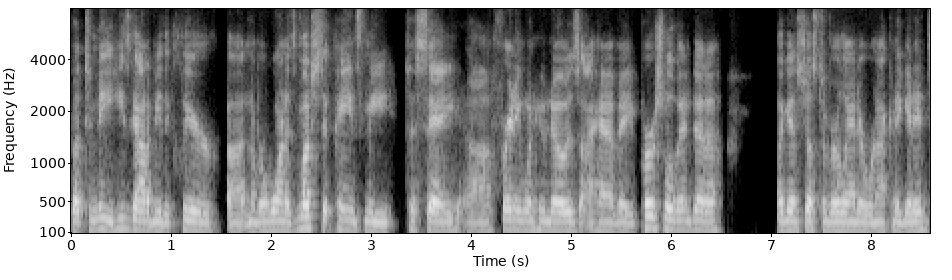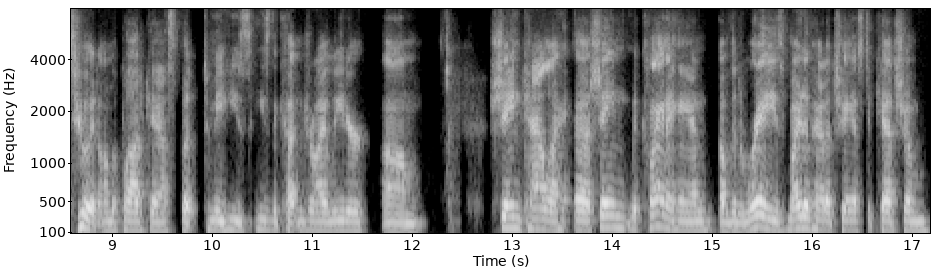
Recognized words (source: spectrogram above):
But to me, he's got to be the clear uh, number one. As much as it pains me to say, uh, for anyone who knows, I have a personal vendetta against Justin Verlander. We're not going to get into it on the podcast, but to me, he's he's the cut and dry leader. Um, Shane Calla- uh, Shane McClanahan of the Rays might have had a chance to catch him,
